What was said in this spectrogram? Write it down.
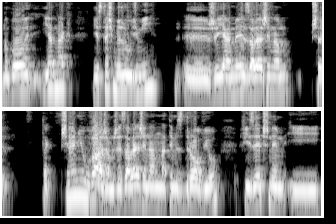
No bo jednak jesteśmy ludźmi, żyjemy, zależy nam, tak przynajmniej uważam, że zależy nam na tym zdrowiu, fizycznym i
